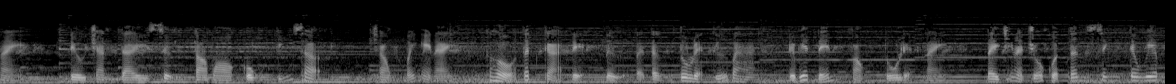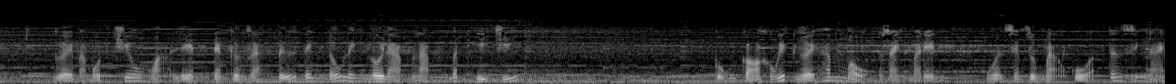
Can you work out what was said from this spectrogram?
này đều tràn đầy sự tò mò cùng kính sợ. Trong mấy ngày này, cơ hồ tất cả đệ tử tại tầng tu luyện thứ ba đều biết đến phòng tu luyện này. Đây chính là chỗ của tân sinh tiêu viêm, người mà một chiêu hỏa liên đem cường giả tứ tinh đấu linh lôi làm làm mất ý chí. Cũng có không ít người hâm mộ dành mà đến, muốn xem dung mạo của tân sinh này.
